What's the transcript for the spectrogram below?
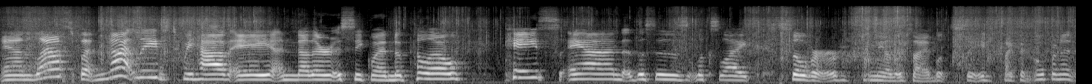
And last but not least, we have a another sequined pillow case and this is looks like silver on the other side. Let's see if I can open it.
